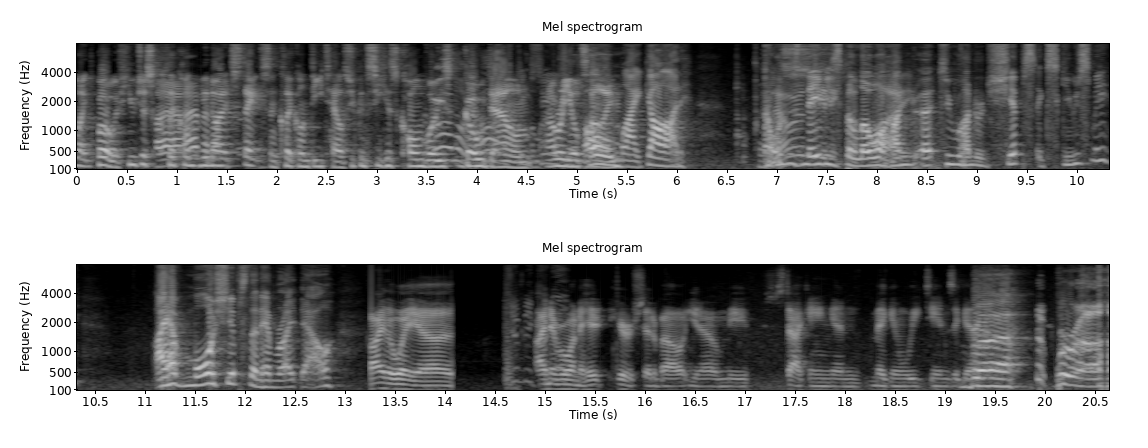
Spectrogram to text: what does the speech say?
like, Bo. If you just I- click I on the United op- States and click on details, you can see his convoys Oh go God, down it's a real Oh my god. How Golden's Navy's below 100, uh, 200 ships, excuse me? I have more ships than him right now. By the way, uh, I never want to hear shit about you know me stacking and making weak teams again. Bruh. Bruh.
